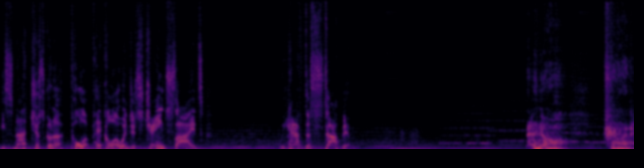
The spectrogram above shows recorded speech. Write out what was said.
He's not just gonna pull a Piccolo and just change sides. We have to stop him. I know, Krillin.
